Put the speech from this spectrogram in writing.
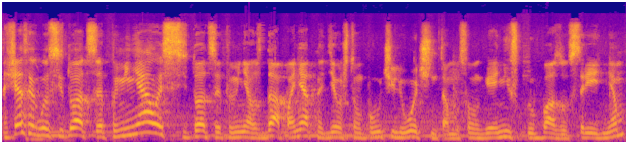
А сейчас как бы ситуация поменялась, ситуация поменялась. Да, понятное дело, что мы получили очень, там, условно говоря, низкую базу в среднем,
